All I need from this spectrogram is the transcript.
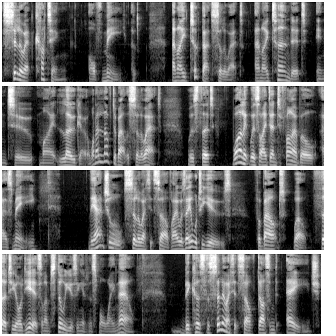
silhouette cutting of me, and I took that silhouette and I turned it into my logo. And what I loved about the silhouette was that while it was identifiable as me, the actual silhouette itself I was able to use for about, well, 30 odd years, and I'm still using it in a small way now because the silhouette itself doesn't age.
